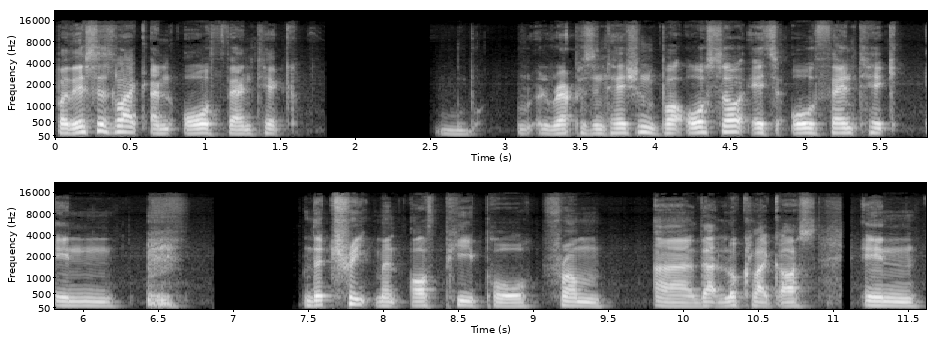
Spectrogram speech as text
But this is like an authentic representation, but also it's authentic in the treatment of people from uh, that look like us in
